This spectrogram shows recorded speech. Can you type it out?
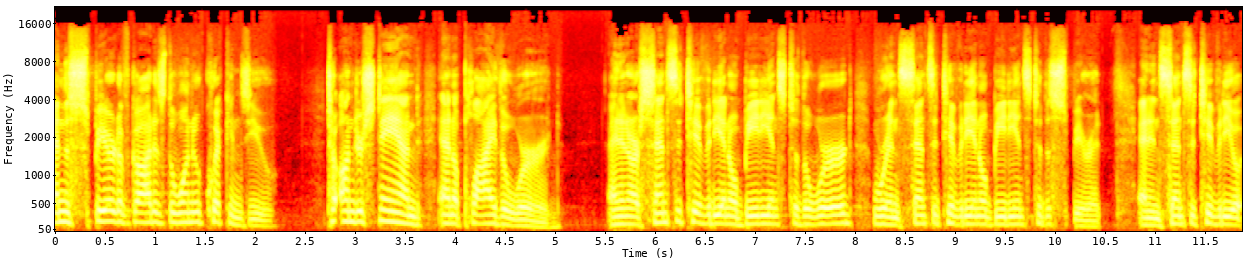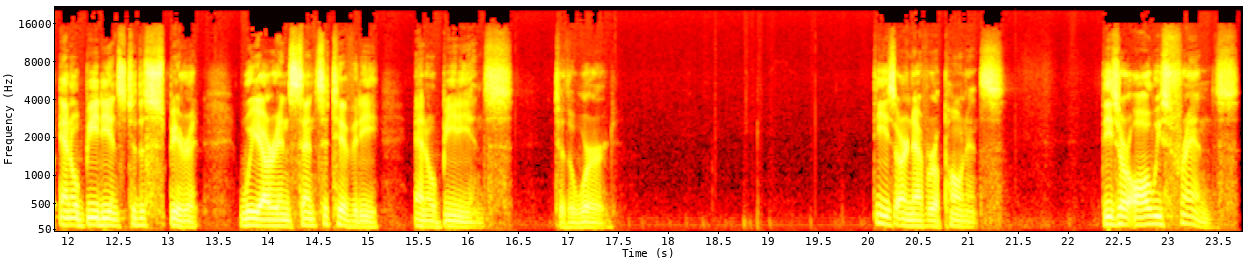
And the Spirit of God is the one who quickens you to understand and apply the word. And in our sensitivity and obedience to the Word, we're in sensitivity and obedience to the Spirit. And in sensitivity and obedience to the Spirit, we are in sensitivity and obedience to the Word. These are never opponents. These are always friends.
